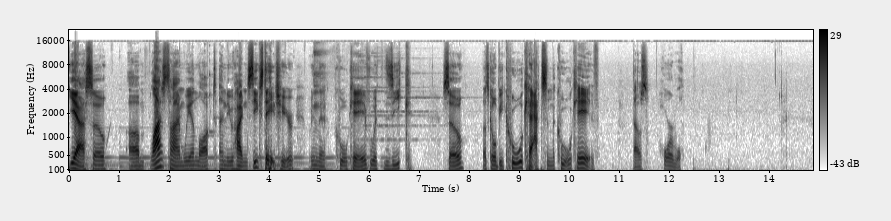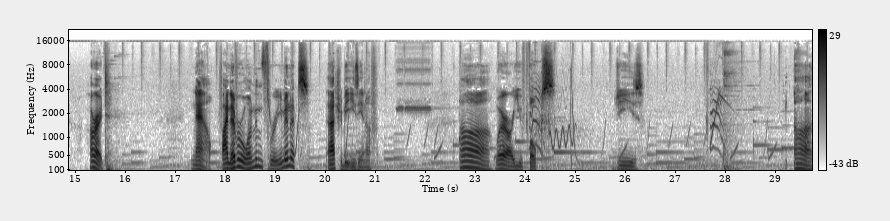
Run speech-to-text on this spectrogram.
Yeah, so, um, last time we unlocked a new hide-and-seek stage here in the cool cave with Zeke. So, let's go be cool cats in the cool cave. That was horrible. Alright. Now, find everyone in three minutes. That should be easy enough. Ah, where are you folks? Jeez. Ah,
